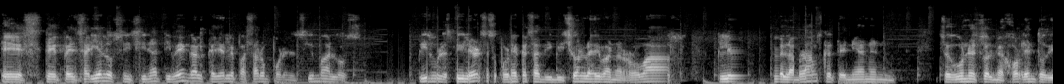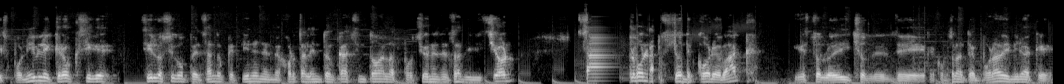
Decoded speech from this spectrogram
Este, pensaría en los Cincinnati Bengals que ayer le pasaron por encima a los Pittsburgh Steelers. Se suponía que esa división la iban a robar. Cleveland Browns que tenían en, según eso, el mejor talento disponible y creo que sigue, sí lo sigo pensando que tienen el mejor talento en casi en todas las posiciones de esa división, salvo la posición de coreback. Y esto lo he dicho desde que comenzó la temporada y mira que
